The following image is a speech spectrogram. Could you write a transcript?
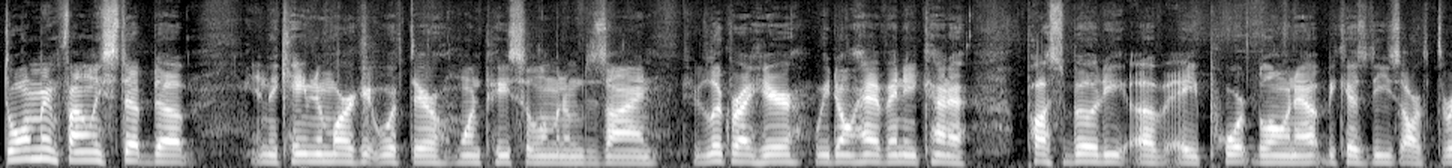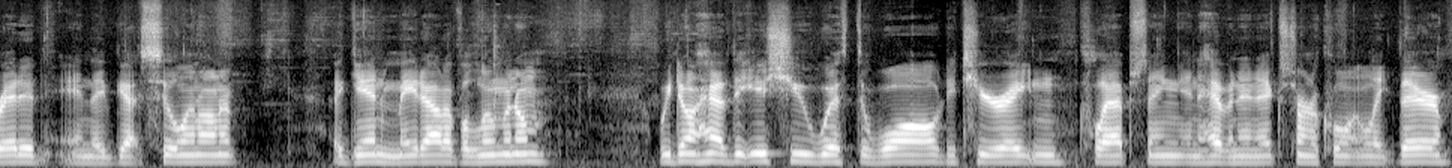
Dorman finally stepped up and they came to market with their one-piece aluminum design. If you look right here, we don't have any kind of possibility of a port blowing out because these are threaded and they've got sealant on it. Again, made out of aluminum. We don't have the issue with the wall deteriorating, collapsing, and having an external coolant leak there.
